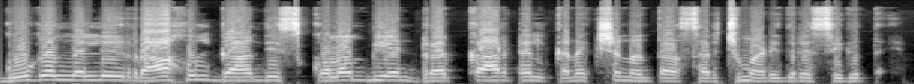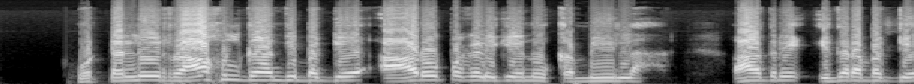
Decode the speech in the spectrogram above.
ಗೂಗಲ್ನಲ್ಲಿ Rahul Gandhi's Colombian drug cartel connection ಅಂತ ಸರ್ಚ್ ಮಾಡಿದ್ರೆ ಸಿಗುತ್ತೆ. ಒಟ್ಟಲ್ಲಿ ರಾಹುಲ್ ಗಾಂಧಿ ಬಗ್ಗೆ ಆರೋಪಗಳಿಗೇನು ಕಮ್ಮಿ ಇಲ್ಲ. ಆದ್ರೆ ಇದರ ಬಗ್ಗೆ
